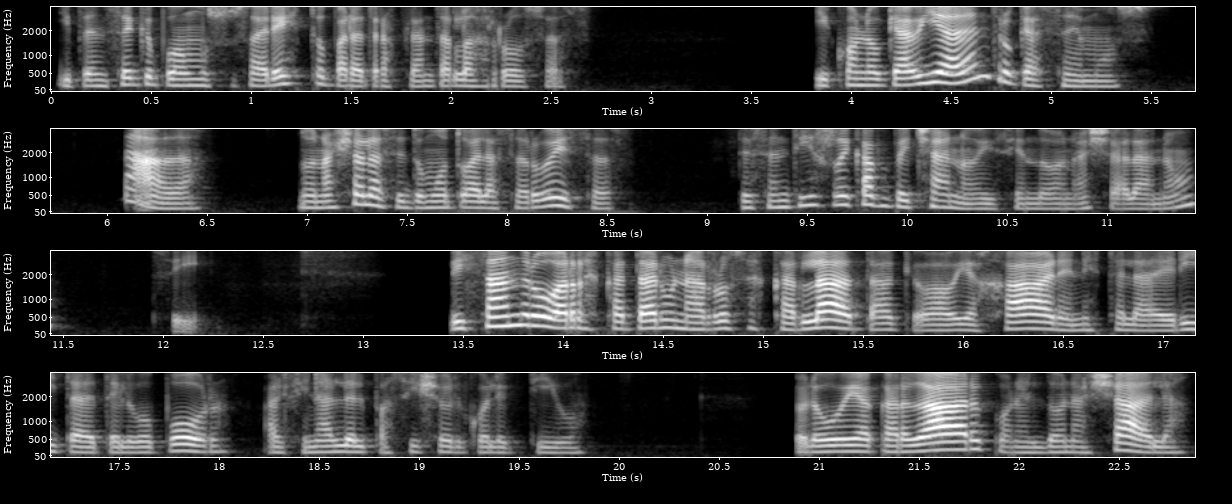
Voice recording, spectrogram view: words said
y pensé que podemos usar esto para trasplantar las rosas. ¿Y con lo que había adentro qué hacemos? Nada. Don Ayala se tomó todas las cervezas. Te sentís re campechano diciendo Don Ayala, ¿no? Sí. Lisandro va a rescatar una rosa escarlata que va a viajar en esta laderita de Telgopor al final del pasillo del colectivo. Yo lo voy a cargar con el Don Ayala.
